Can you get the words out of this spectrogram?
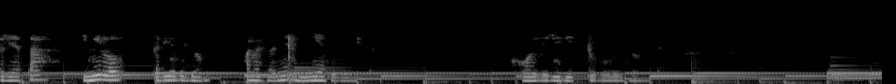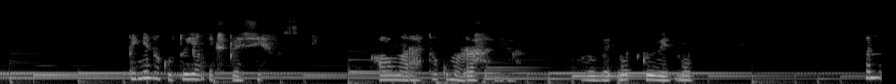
Ternyata ini loh tadi aku bilang alasannya ini aku bilang gitu oh jadi gitu aku bilang gitu. Pengen aku tuh yang ekspresif. Kalau marah tuh aku marah gitu. Kalau bad mood gue bad mood. Kan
